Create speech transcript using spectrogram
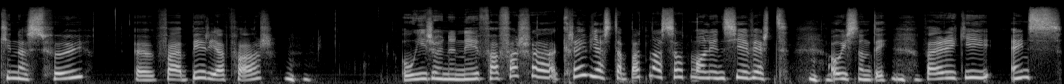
kynast þau uh, það byrja þar Mhm. og í rauninni það þarf að krefjast að batnasáttmálinn sé verðt Mhm. á Íslandi það er ekki eins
